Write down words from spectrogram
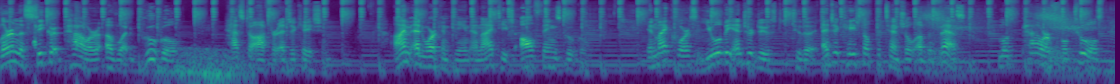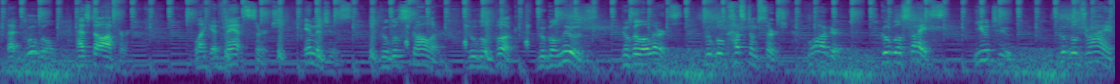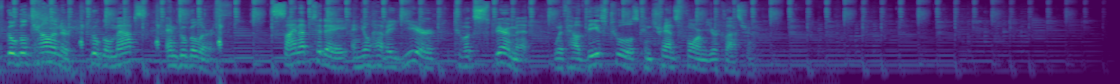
learn the secret power of what Google has to offer education. I'm Ed Warkentin and I teach all things Google. In my course, you will be introduced to the educational potential of the best, most powerful tools that Google has to offer, like advanced search, images, Google Scholar, Google Book, Google News, Google Alerts, Google Custom Search, Blogger, Google Sites, YouTube, Google Drive, Google Calendar, Google Maps, and Google Earth. Sign up today and you'll have a year to experiment with how these tools can transform your classroom.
